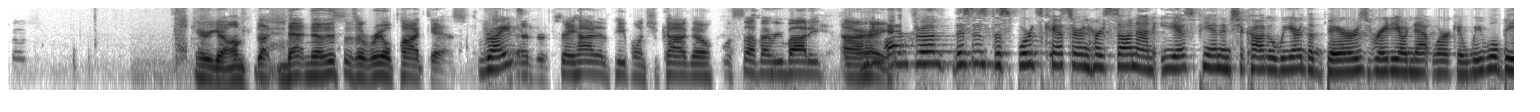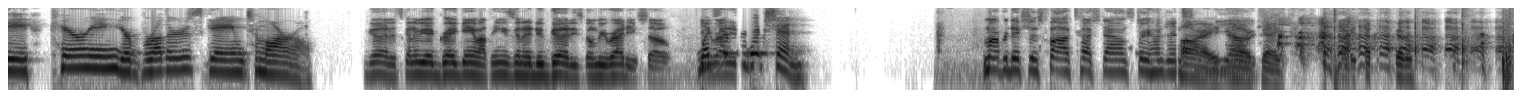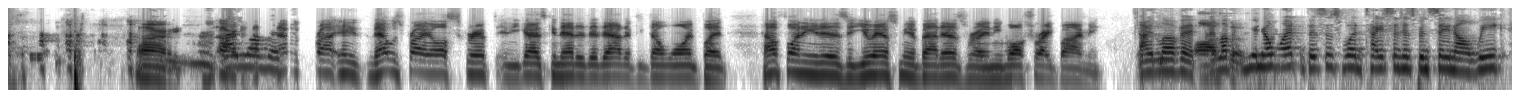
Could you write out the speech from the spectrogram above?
Here we go. I'm that. Now this is a real podcast, right? Ezra, say hi to the people in Chicago. What's up, everybody? All right, Ezra. This is the sportscaster and her son on ESPN in Chicago. We are the Bears Radio Network, and we will be carrying your brother's game tomorrow. Good. It's going to be a great game. I think he's going to do good. He's going to be ready. So, what's ready. your prediction? My prediction is five touchdowns, 370 All right, yards. Okay. All right. All I right. love it. That was probably, hey, that was probably all script, and you guys can edit it out if you don't want. But how funny it is that you asked me about Ezra, and he walks right by me. I love it. Awesome. I love it. You know what? This is what Tyson has been saying all week.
